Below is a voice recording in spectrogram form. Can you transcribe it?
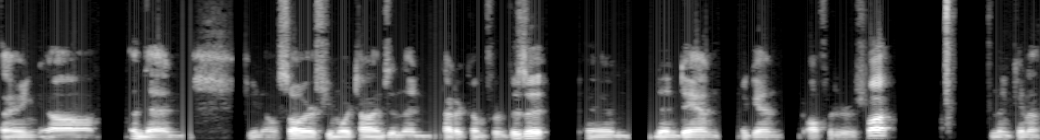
thing. Um, and then, you know, saw her a few more times and then had her come for a visit. And then Dan again offered her a spot and then kind of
